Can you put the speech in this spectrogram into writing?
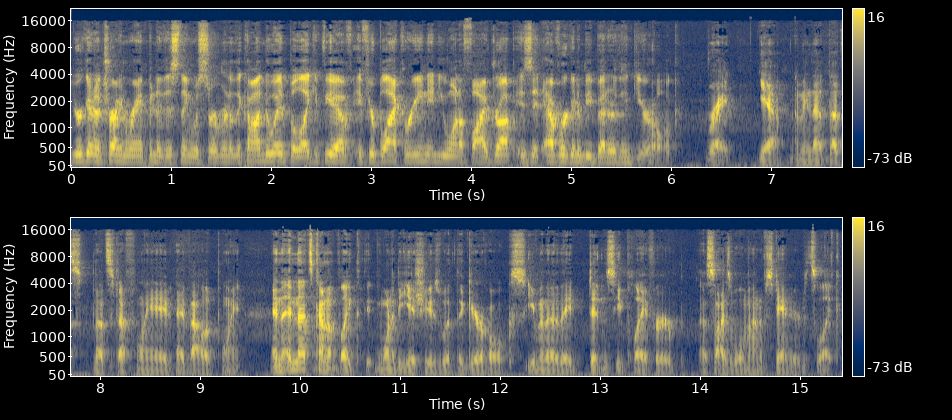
you're going to try and ramp into this thing with Servant of the Conduit. But like if you have if you're black green and you want a five drop, is it ever going to be better than Gearhulk? Right. Yeah. I mean that that's that's definitely a, a valid point. And and that's kind of like the- one of the issues with the Gearhulks, even though they didn't see play for a sizable amount of standard. It's like,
